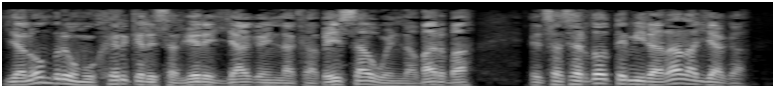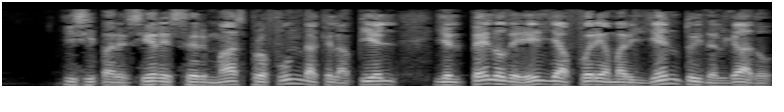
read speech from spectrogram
Y al hombre o mujer que le saliere llaga en la cabeza o en la barba, el sacerdote mirará la llaga, y si pareciere ser más profunda que la piel, y el pelo de ella fuere amarillento y delgado,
